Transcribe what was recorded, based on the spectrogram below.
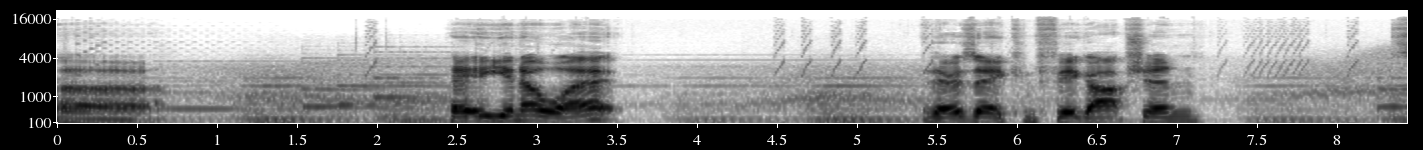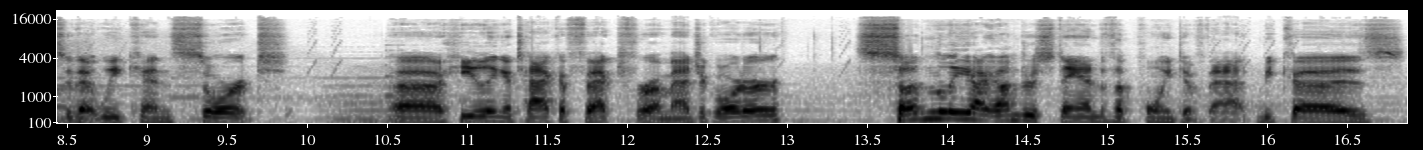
Uh. Hey, you know what? There's a config option so that we can sort uh, healing attack effect for a magic order. Suddenly, I understand the point of that because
